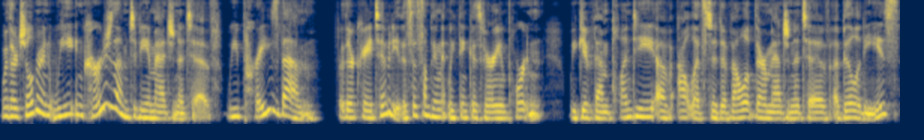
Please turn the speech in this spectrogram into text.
With our children, we encourage them to be imaginative. We praise them for their creativity. This is something that we think is very important. We give them plenty of outlets to develop their imaginative abilities.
